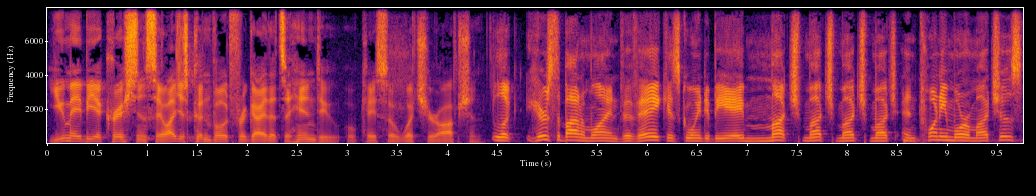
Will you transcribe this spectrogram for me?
you may be a Christian and say, well, I just couldn't vote for a guy that's a Hindu. Okay, so what's your option? Look, here's the bottom line. Vivek is going to be a much, much, much, much, and 20 more muches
